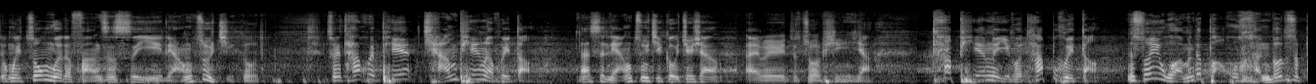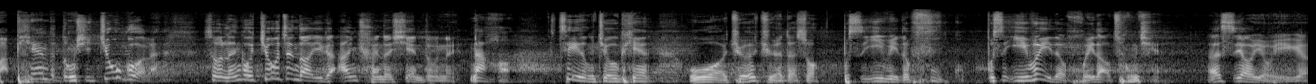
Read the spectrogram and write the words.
因为中国的房子是以梁柱结构的，所以它会偏，墙偏了会倒，但是梁柱结构就像艾薇薇的作品一样，它偏了以后它不会倒。所以我们的保护很多都是把偏的东西揪过来。说能够纠正到一个安全的限度内，那好，这种纠偏，我就觉得说不是一味的复古，不是一味的回到从前，而是要有一个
